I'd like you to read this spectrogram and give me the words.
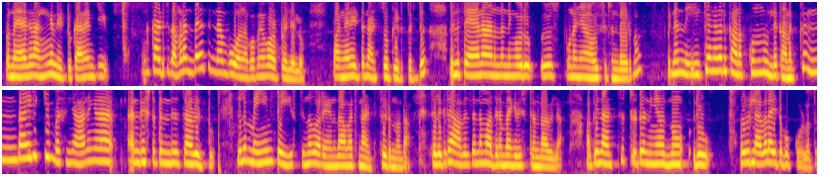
അപ്പം നേരെ ഞാൻ അങ്ങനെ ഇട്ടു. കാരണം എനിക്ക് കടിച്ച് നമ്മൾ എന്തായാലും തിന്നാൻ പോകുന്നത് അപ്പോൾ പിന്നെ കുഴപ്പമില്ലല്ലോ. അപ്പം അങ്ങനെ ഇട്ട് നട്ട്സൊക്കെ എടുത്തിട്ട് പിന്നെ തേനാണെന്നുണ്ടെങ്കിൽ ഒരു ഒരു സ്പൂണ് ഞാൻ ഒഴിച്ചിട്ടുണ്ടായിരുന്നു പിന്നെ നെയ്ക്ക് അങ്ങനെ ഒരു കണക്കൊന്നുമില്ല. കണക്ക് ഉണ്ടായിരിക്കും പക്ഷെ ഞാനിങ്ങനെ എന്റെ ഇഷ്ടത്തിനനുസരിച്ച് അങ്ങോട്ട് ഇട്ടു. ഇതിൽ മെയിൻ ടേസ്റ്റ് എന്ന് പറയുന്നത് ആ മറ്റേ നട്ട്സ് ഇടുന്നതാണ് ചിലക്ക് രാവിലെ തന്നെ മധുരം ഭയങ്കര ഇഷ്ടം ഉണ്ടാവില്ല. അപ്പോൾ ഈ നട്ട്സ് ഇട്ടിട്ടുണ്ടെങ്കിൽ ഒന്ന് ഒരു ഒരു ലെവലായിട്ട് പൊക്കുള്ളത്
